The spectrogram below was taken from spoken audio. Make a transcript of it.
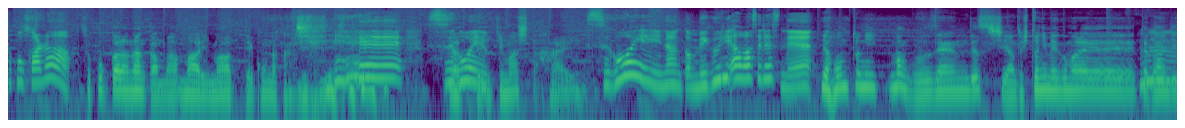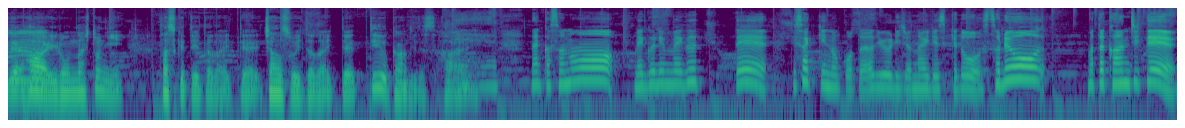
そこから？そこからなんか、ま、回り回ってこんな感じに、えー、すごいやっていきました。はい。いすごいなんか巡り合わせですねや本当にまあ偶然ですし、あと人に恵まれた感じで、うんはいいろんな人に助けていただいてチャンスをいただいてっていう感じです。はい。えーなんかその巡り巡ってでさっきのことよりじゃないですけどそれをまた感じて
